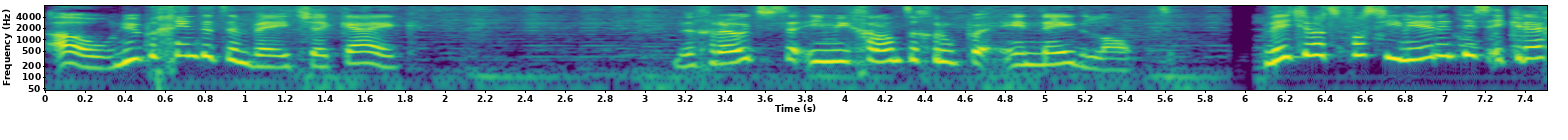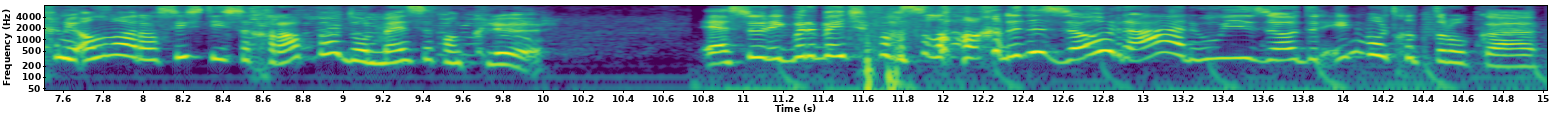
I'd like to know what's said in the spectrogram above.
Oh, nu begint het een beetje. Kijk. De grootste immigrantengroepen in Nederland. Weet je wat fascinerend is? Ik krijg nu allemaal racistische grappen door mensen van kleur. Ja, sorry, ik ben een beetje van slag. Dit is zo raar hoe je zo erin wordt getrokken.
